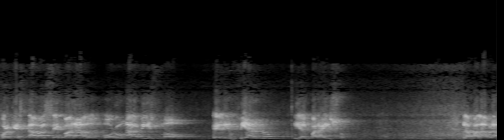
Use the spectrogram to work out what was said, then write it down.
Porque estaba separado por un abismo el infierno y el paraíso. La palabra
